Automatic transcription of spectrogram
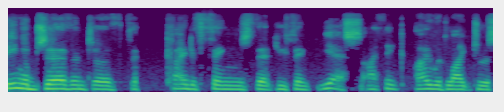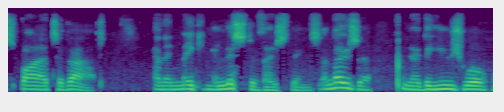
being observant of the kind of things that you think, yes, I think I would like to aspire to that, and then making a list of those things. And those are, you know, the usual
